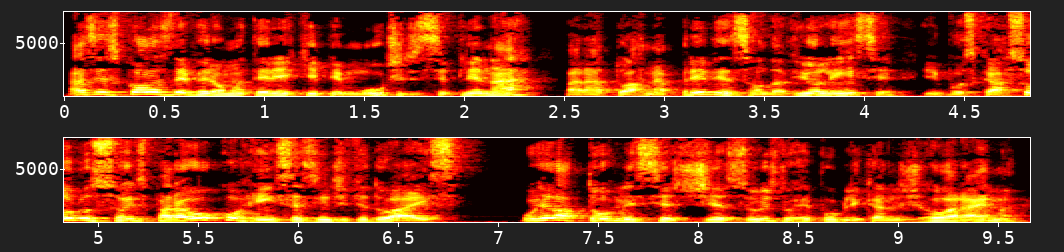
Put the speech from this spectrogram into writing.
As escolas deverão manter equipe multidisciplinar para atuar na prevenção da violência e buscar soluções para ocorrências individuais. O relator Messias Jesus, do Republicano de Roraima,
